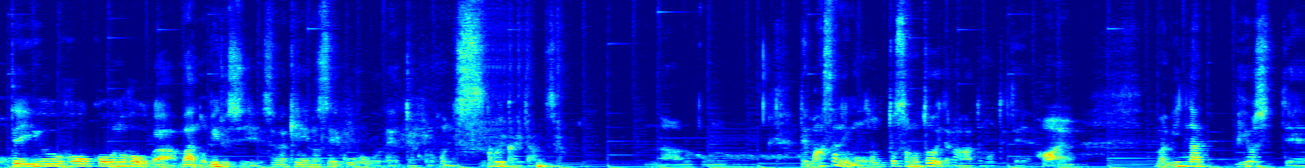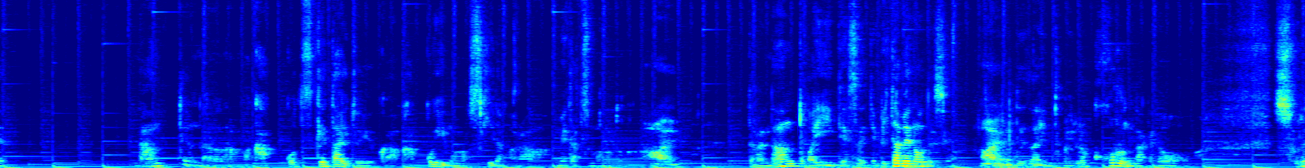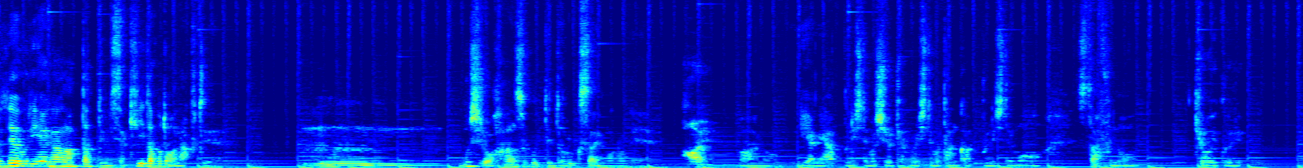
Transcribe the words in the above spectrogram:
っていう方向の方がまあ伸びるし、それは経営の成功方法だよっていうのはこの本にすごい書いてあるんですよ。なるほで、まさにもう本当その通りだなと思ってて、ど。はい。まあみんな美容師って、なんて言うんだろうな、まあ、かっこつけたいというか、かっこいいもの好きだから、目立つものとか。はい。だからなんとかいいデザインって見た目のですよ。見はいデザインとかいろいろ凝るんだけど、それで売り上げが上がったって店は聞いたことがなくて、うーん。むしろ反則って泥臭いもので、はい。まあ、あの売り上げアップにしても集客にしても単価アップにしてもスタッフの教育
